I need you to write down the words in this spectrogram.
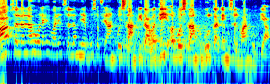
आप सल्लल्लाहु अलैहि वसल्लम ने अबू सफियान को इस्लाम की दावत दी और वो इस्लाम कबूल करके मुसलमान हो गया।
